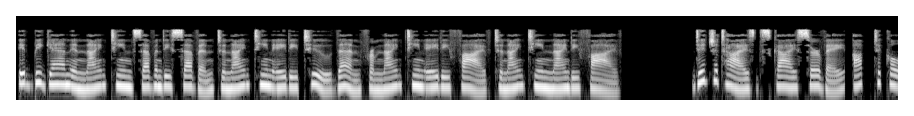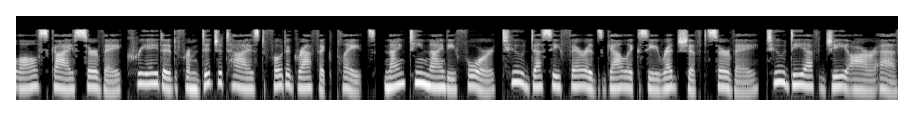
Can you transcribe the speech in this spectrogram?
it began in 1977 to 1982 then from 1985 to 1995. Digitized Sky Survey – Optical All-Sky Survey created from digitized photographic plates, 1994 2 decifarads Galaxy Redshift Survey 2 DFGRS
